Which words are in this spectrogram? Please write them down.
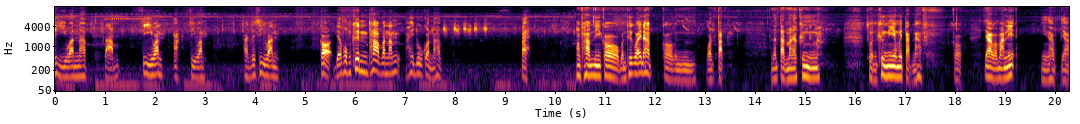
สี่วันนะครับสามสี่วันอะสี่วัน ผ่านไปสี่วัน ก็เดี๋ยวผมขึ้นภาพวันนั้นให้ดูก่อนนะครับไปเอาภาพนี้ก็บันทึกไว้นะครับ ก็เป็นวันตัดอันนั้นตัดมาแล้วครึ่งหนึ่งนะส่วนครึ่งนี้ยังไม่ตัดนะครับ ก็หญ้าประมาณนี้ นี่นะครับหญ้า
